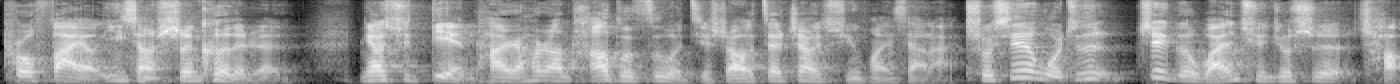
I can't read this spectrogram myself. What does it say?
profile 印象深刻的人，你要去点他，然后让他做自我介绍，再这样循环下来。首先，我觉得这个完全就是场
